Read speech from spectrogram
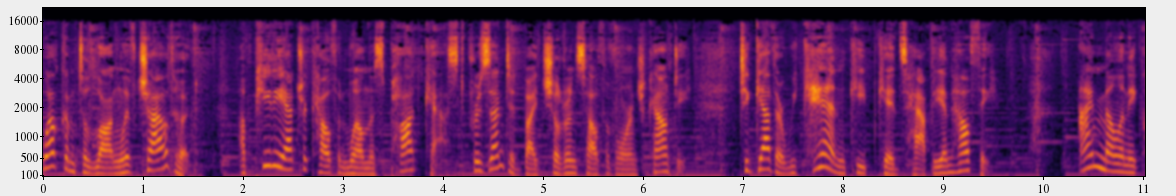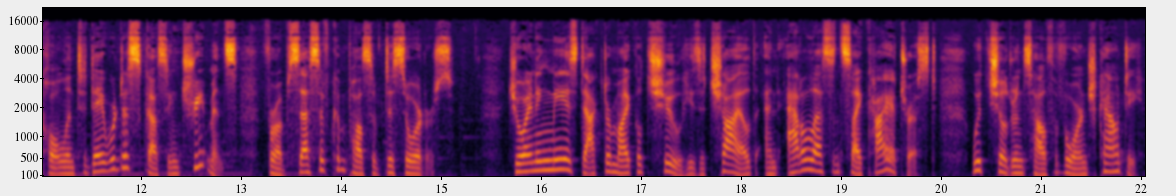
Welcome to Long Live Childhood, a pediatric health and wellness podcast presented by Children's Health of Orange County. Together, we can keep kids happy and healthy. I'm Melanie Cole, and today we're discussing treatments for obsessive compulsive disorders. Joining me is Dr. Michael Chu. He's a child and adolescent psychiatrist with Children's Health of Orange County.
